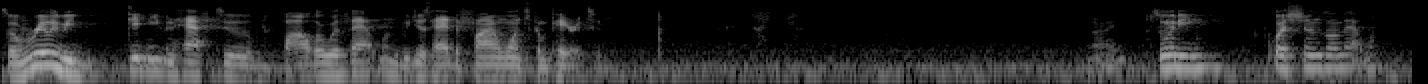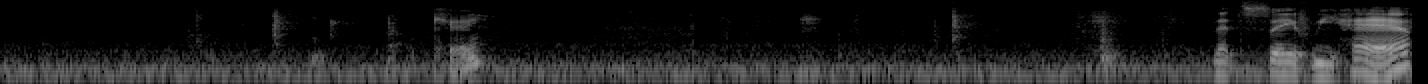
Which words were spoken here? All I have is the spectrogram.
So really we didn't even have to bother with that one. We just had to find one to compare it to. All right. So any questions on that one? Okay. Let's say if we have,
